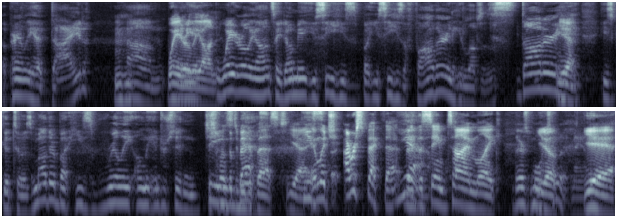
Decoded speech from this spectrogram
apparently had died. Um, Mm-hmm. Way and he- early on. Way early on, so you don't meet. You see, he's but you see, he's a father and he loves his daughter. He, Yeah. he's good to his mother, but he's really only interested in just being wants the to best. be the best yeah He's- in which i respect that but at the same time like There's more you know to it, man. yeah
